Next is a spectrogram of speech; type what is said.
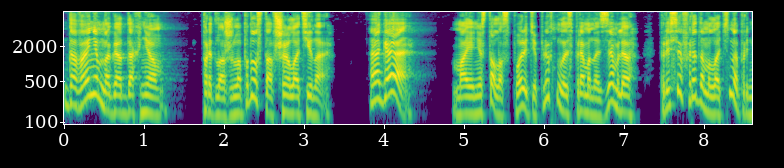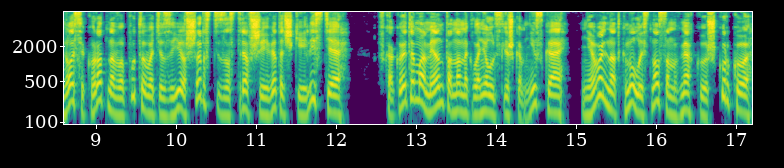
давай немного отдохнем, предложила подуставшая Латина. «Ага!» Майя не стала спорить и плюхнулась прямо на землю. Присев рядом, Латина принялась аккуратно выпутывать из ее шерсти застрявшие веточки и листья. В какой-то момент она наклонилась слишком низко, невольно ткнулась носом в мягкую шкурку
